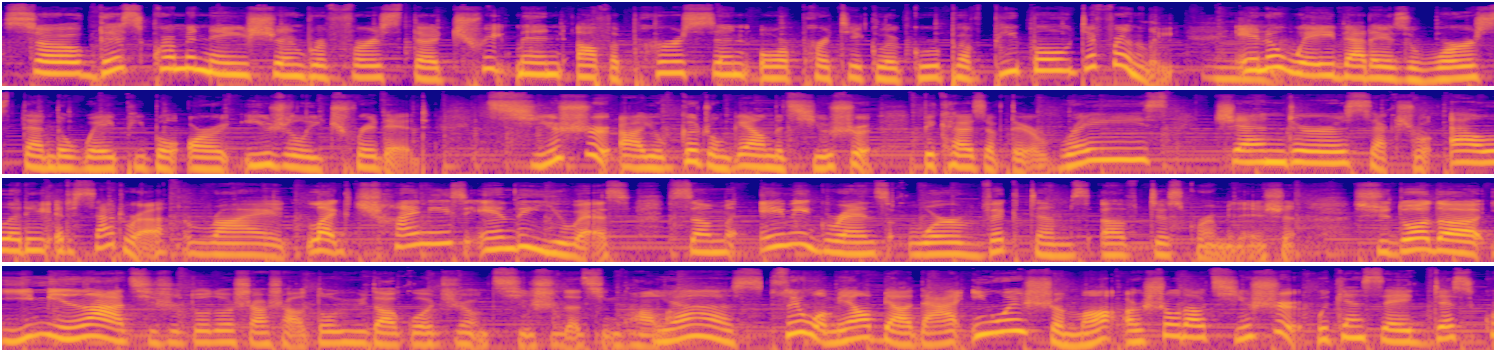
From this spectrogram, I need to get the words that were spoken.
So, discrimination refers the treatment of a person or particular group of people differently mm. in a way that is worse than the way people are usually treated. 歧视啊，有各种各样的歧视 because of their race, gender, sexuality, etc. Right. Like Chinese in the US, some immigrants were victims of discrimination. 许多的移民啊，其实多多少少都遇到过这种歧视的情况了。Yes. 所以我们要表达因为什么而受到歧视，we can say discrimination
